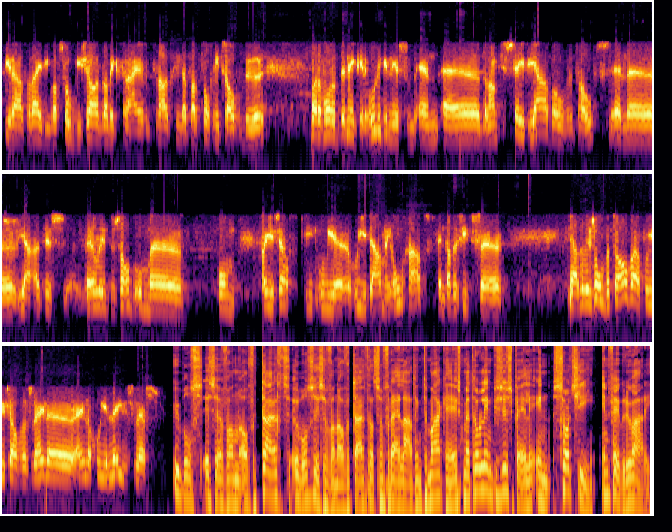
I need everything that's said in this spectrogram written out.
piraterij, die was zo bizar dat ik eigenlijk vanuit ging dat dat toch niet zou gebeuren. Maar dan wordt het in één keer hooliganisme en uh, dan hangt je zeven jaar boven het hoofd. En uh, ja, het is heel interessant om, om van jezelf te zien hoe je, hoe je daarmee omgaat. En dat is iets... Ja, dat is onbetaalbaar voor jezelf. Dat is een hele, hele goede levensles. Ubels is ervan overtuigd, Ubels is ervan overtuigd dat zijn vrijlating te maken heeft met de Olympische Spelen in Sochi in februari.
